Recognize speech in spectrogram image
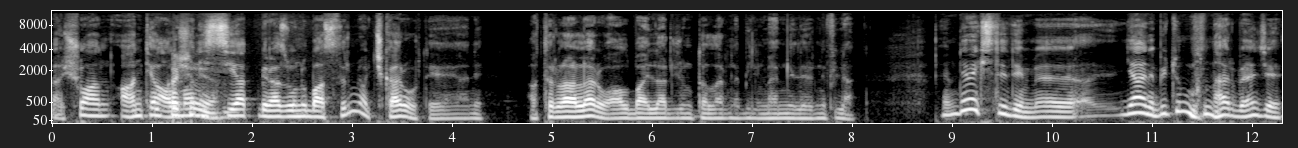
Ben şu an anti-Alman hissiyat biraz onu bastırmıyor. Çıkar ortaya yani. Hatırlarlar o albaylar juntalarını bilmem nelerini filan. Yani demek istediğim e, yani bütün bunlar bence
